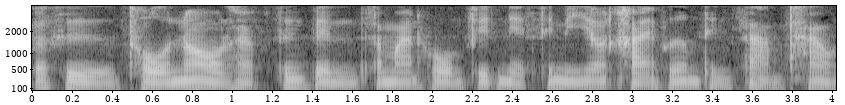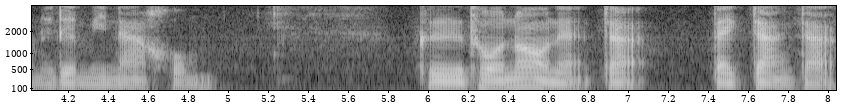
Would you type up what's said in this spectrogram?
ก็คือโทน a l ครับ ซึ่งเป็นสมาร์ทโฮมฟิตเนสที่มียอดขายเพิ่มถึง 3 เท่าในเดือนมีนาคม คือโทน a l เนี่ยจะแตกต่างจาก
